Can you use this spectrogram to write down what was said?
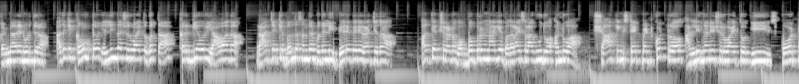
ಕಣ್ಣಾರೆ ನೋಡ್ತೀರಾ. ಅದಕ್ಕೆ ಕೌಂಟ್ ಡೌನ್ ಎಲ್ಲಿಂದ ಶುರುವಾಯ್ತು ಗೊತ್ತಾ? ಖರ್ಗೆ ಅವರು ಯಾವಾಗ ರಾಜ್ಯಕ್ಕೆ ಬಂದ ಸಂದರ್ಭದಲ್ಲಿ ಬೇರೆ ಬೇರೆ ರಾಜ್ಯದ ಅಧ್ಯಕ್ಷರನ್ನ ಒಬ್ಬೊಬ್ಬರನ್ನಾಗಿ ಬದಲಾಯಿಸಲಾಗುವುದು ಅನ್ನುವ ಶಾಕಿಂಗ್ ಸ್ಟೇಟ್ಮೆಂಟ್ ಕೊಟ್ಟರು ಅಲ್ಲಿಂದನೇ ಶುರುವಾಯಿತು ಈ ಸ್ಫೋಟ,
